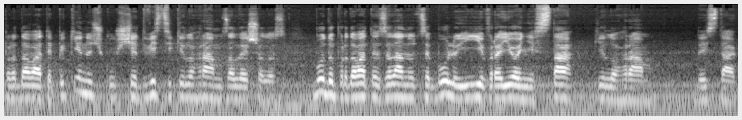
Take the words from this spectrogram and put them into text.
продавати пекіночку, ще 200 кг залишилось. Буду продавати зелену цибулю, її в районі 100 кг, десь так.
